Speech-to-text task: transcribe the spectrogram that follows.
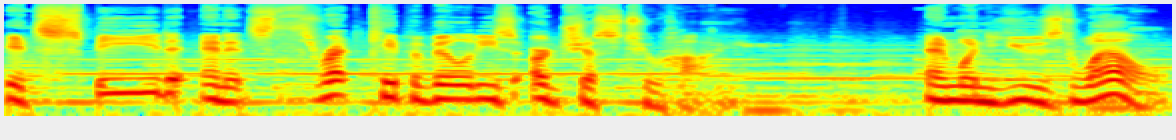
Its speed and its threat capabilities are just too high. And when used well,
